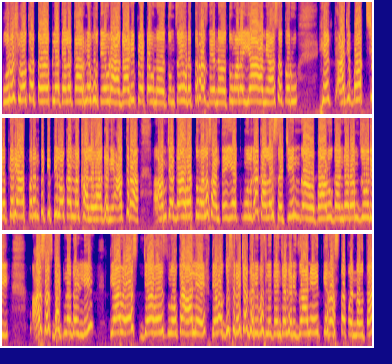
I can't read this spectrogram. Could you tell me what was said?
पुरुष लोक तळपल्या त्याला कारणीभूत एवढा गाडी पेटवणं तुमचं एवढं त्रास देणं तुम्हाला या आम्ही असं करू. हे अजिबात शेतकरी आजपर्यंत किती लोकांना खालं वाघाने? अकरा. आमच्या गावात तुम्हाला सांगते एक मुलगा खालाय सचिन बाळू गंगाराम जोरी. असंच घटना घडली. त्यावेळेस ज्या वेळेस लोक आले तेव्हा दुसऱ्याच्या घरी बसले त्यांच्या घरी जाणे इतके रस्ता पण नव्हता.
